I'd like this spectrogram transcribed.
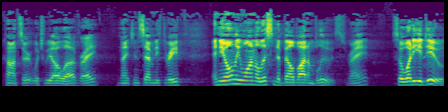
concert, which we all love, right? 1973, and you only want to listen to Bell Bottom Blues, right? So what do you do?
